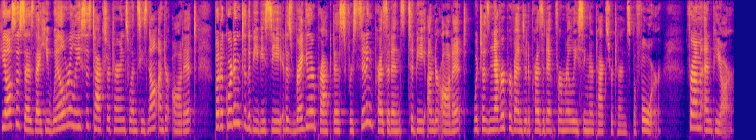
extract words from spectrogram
He also says that he will release his tax returns once he's not under audit, but according to the BBC, it is regular practice for sitting presidents to be under audit, which has never prevented a president from releasing their tax returns before. From NPR.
